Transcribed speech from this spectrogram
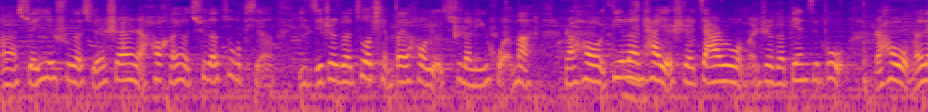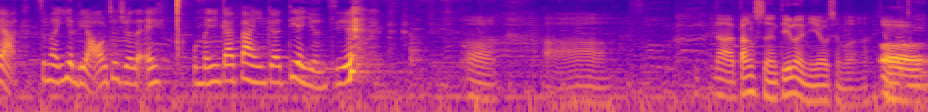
呃学艺术。的学生，然后很有趣的作品，以及这个作品背后有趣的灵魂嘛。然后迪伦他也是加入我们这个编辑部，然后我们俩这么一聊，就觉得哎，我们应该办一个电影节。啊啊，那当事人迪伦你有什么？呃，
